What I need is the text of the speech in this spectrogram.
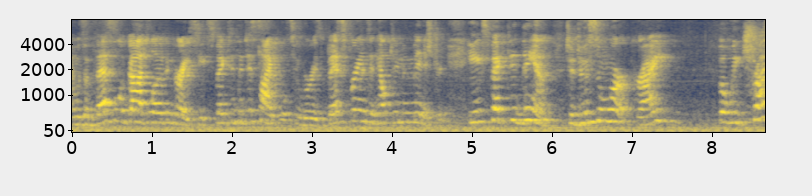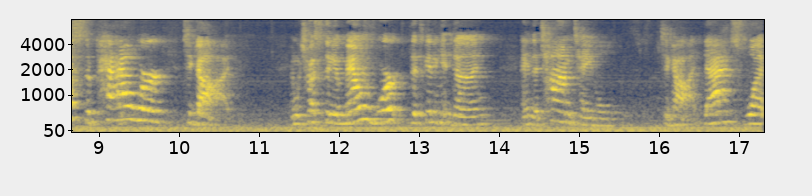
and was a vessel of God's love and grace. He expected the disciples, who were his best friends and helped him in ministry, he expected them to do some work, right? But we trust the power to God. And we trust the amount of work that's going to get done and the timetable to God. That's what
